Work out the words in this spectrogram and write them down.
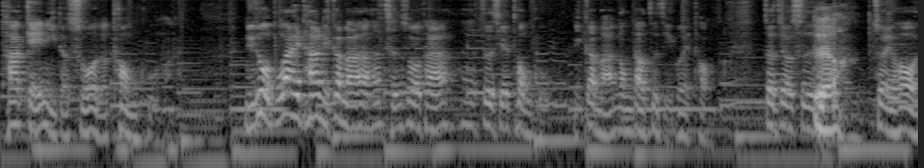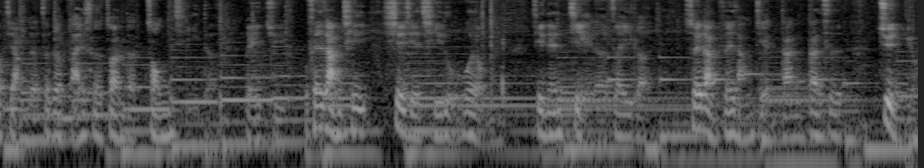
他给你的所有的痛苦嘛。你如果不爱他，你干嘛承受他这些痛苦？你干嘛弄到自己会痛？这就是最后讲的这个《白蛇传》的终极的悲剧。非常期谢谢齐鲁为我们今天解了这一个虽然非常简单，但是隽永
